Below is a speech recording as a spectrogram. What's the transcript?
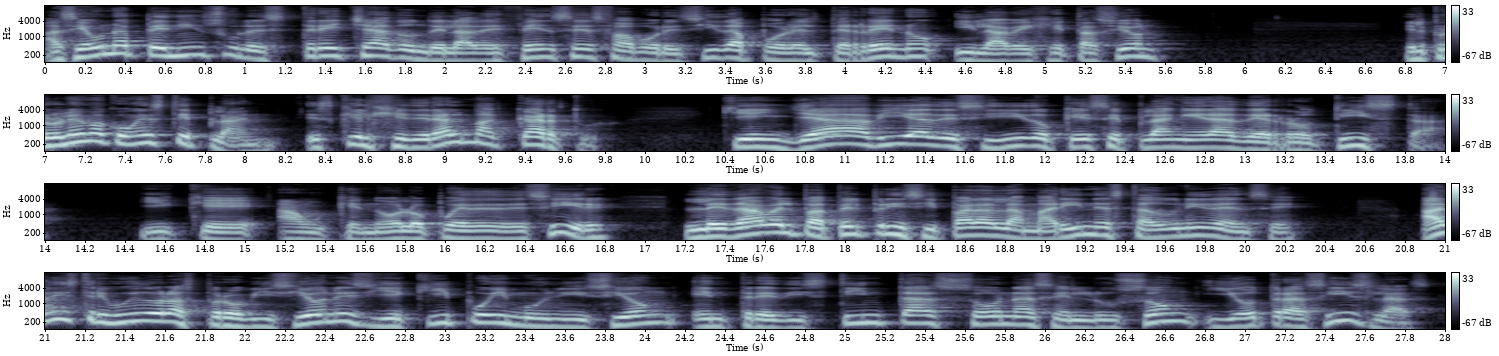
hacia una península estrecha donde la defensa es favorecida por el terreno y la vegetación. El problema con este plan es que el general MacArthur, quien ya había decidido que ese plan era derrotista y que, aunque no lo puede decir, le daba el papel principal a la Marina estadounidense, ha distribuido las provisiones y equipo y munición entre distintas zonas en Luzón y otras islas,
